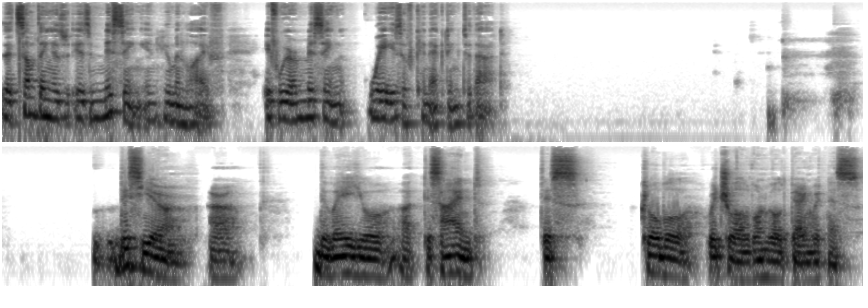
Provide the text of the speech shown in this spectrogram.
that something is is missing in human life if we are missing ways of connecting to that. This year uh, the way you uh, designed this global ritual one world bearing witness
